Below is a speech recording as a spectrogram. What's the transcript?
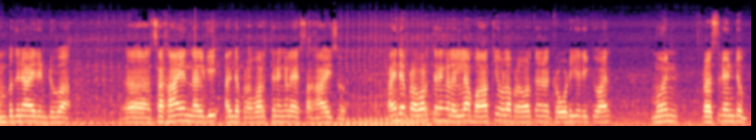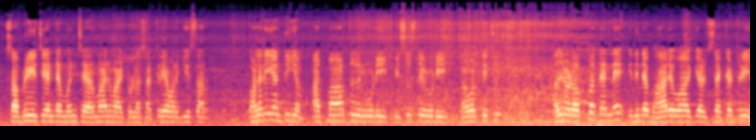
അമ്പതിനായിരം രൂപ സഹായം നൽകി അതിന്റെ പ്രവർത്തനങ്ങളെ സഹായിച്ചു അതിന്റെ പ്രവർത്തനങ്ങളെല്ലാം ബാക്കിയുള്ള പ്രവർത്തനങ്ങൾ ക്രോഡീകരിക്കുവാൻ മുൻ പ്രസിഡന്റും സബ് റീജിയന്റെ മുൻ ചെയർമാനുമായിട്ടുള്ള സക്രിയ വർഗീസ് സാർ വളരെയധികം ആത്മാർത്ഥതയോടുകൂടി വിശ്വസ്തയോടുകൂടി പ്രവർത്തിച്ചു. അതിനോടൊപ്പം തന്നെ ഇതിന്റെ ഭാരവാഹികൾ secretary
